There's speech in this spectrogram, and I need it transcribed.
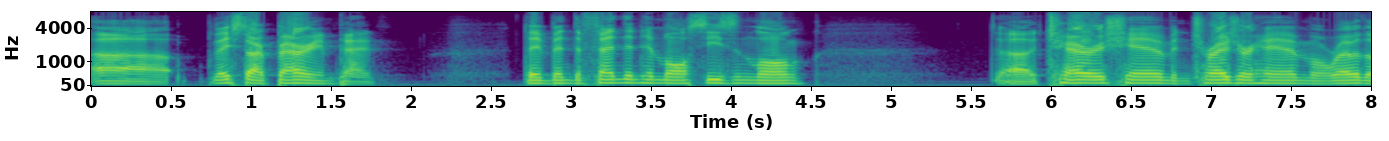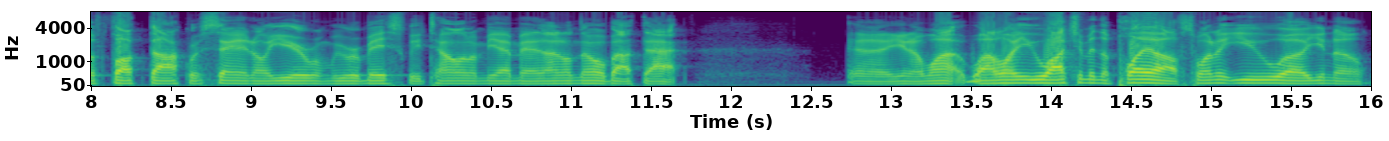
uh, they start burying Ben. They've been defending him all season long. Uh, cherish him and treasure him, or whatever the fuck Doc was saying all year when we were basically telling him, "Yeah, man, I don't know about that." Uh, you know, why why don't you watch him in the playoffs? Why don't you, uh, you know,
